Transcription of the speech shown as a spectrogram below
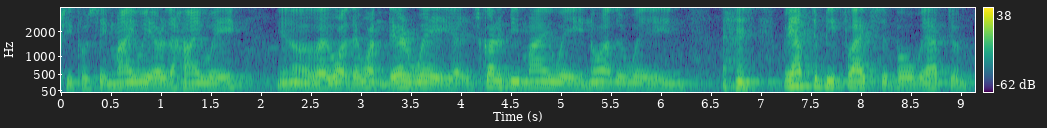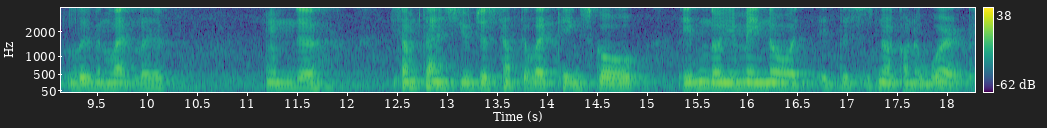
people say my way or the highway. You know, they want, they want their way. It's got to be my way, no other way. we have to be flexible. We have to live and let live. And uh, sometimes you just have to let things go, even though you may know it, it this is not going to work.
